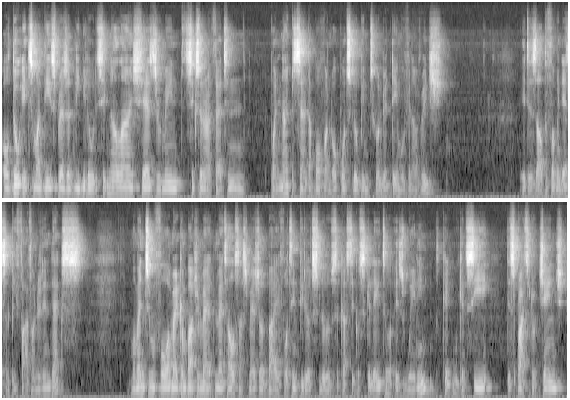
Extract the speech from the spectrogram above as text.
although its MACD is presently below the signal line shares remain 613.9% above an upward sloping 200 day moving average it is outperforming the S&P 500 index Momentum for American battery metals as measured by 14 period slow stochastic oscillator is waning. Okay, we can see this price sort of change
